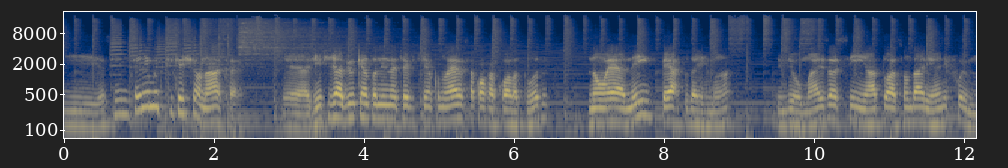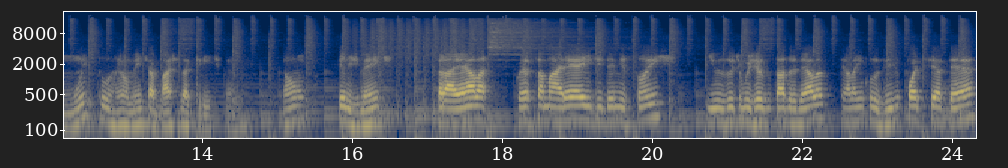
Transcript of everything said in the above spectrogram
E assim, não tem nem muito o que questionar, cara. É, a gente já viu que a Antonina Shevchenko não é essa Coca-Cola toda, não é nem perto da irmã, entendeu? Mas assim, a atuação da Ariane foi muito realmente abaixo da crítica. Né? Então, felizmente, para ela, com essa maré aí de demissões e os últimos resultados dela, ela inclusive pode ser até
